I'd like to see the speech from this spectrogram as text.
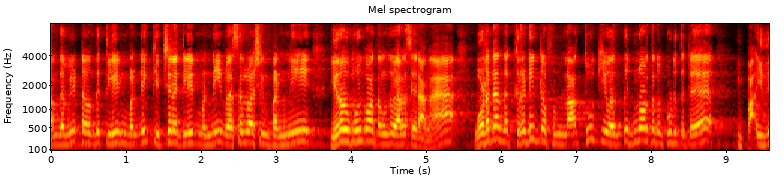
அந்த வீட்டை வந்து க்ளீன் பண்ணி கிச்சனை க்ளீன் பண்ணி வெசல் வாஷிங் பண்ணி இரவு முழுக்க ஒருத்தவங்க வந்து வேலை செய்கிறாங்க உடனே அந்த கிரெடிட்டை ஃபுல்லாக தூக்கி வந்து இன்னொருத்தனுக்கு கொடுத்துட்டு இப்போ இது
